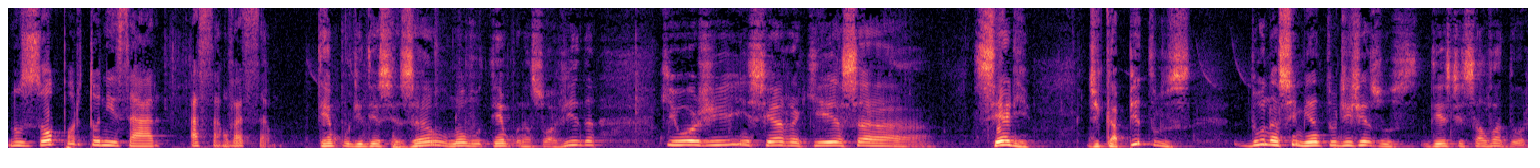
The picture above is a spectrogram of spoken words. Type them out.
nos oportunizar a salvação. Tempo de decisão, novo tempo na sua vida, que hoje encerra aqui essa série de capítulos do nascimento de Jesus, deste Salvador.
